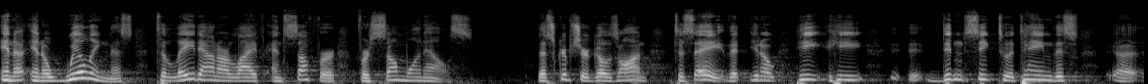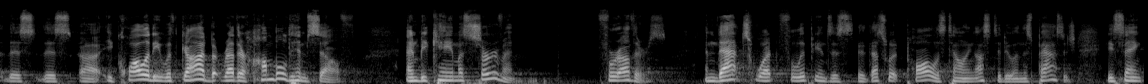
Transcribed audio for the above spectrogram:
in a, in a willingness to lay down our life and suffer for someone else. The scripture goes on to say that, you know, he, he didn't seek to attain this, uh, this, this uh, equality with God, but rather humbled himself and became a servant for others. And that's what Philippians is, that's what Paul is telling us to do in this passage. He's saying,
